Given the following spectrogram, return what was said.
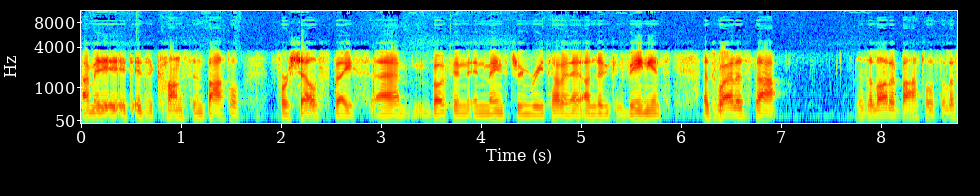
I mean, it, it's a constant battle for shelf space, um, both in, in mainstream retail and, and in convenience. As well as that, there's a lot of battles, a lot of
